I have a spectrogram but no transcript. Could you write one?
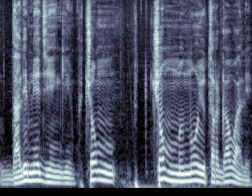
дали мне деньги. В чем, в чем мною торговали?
